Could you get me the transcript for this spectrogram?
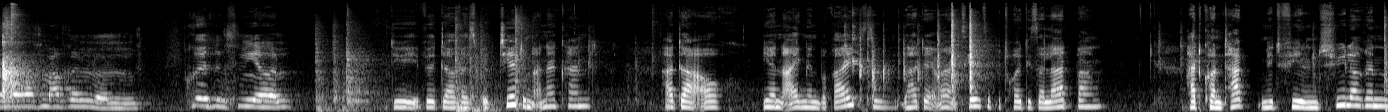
Salat machen und Brötchen schmieren. Die wird da respektiert und anerkannt, hat da auch ihren eigenen Bereich. Sie hat ja immer erzählt, sie betreut die Salatbar, hat Kontakt mit vielen Schülerinnen,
